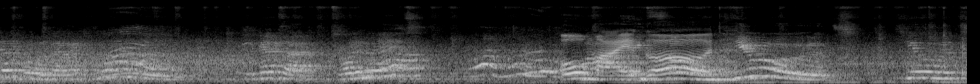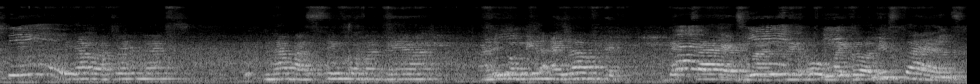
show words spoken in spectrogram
just go on the right. Together. What is that? Oh my god. Huge. Huge. We have a toilet. We have a sink over there. A little mirror. I love the, the man. Oh my god, these time.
